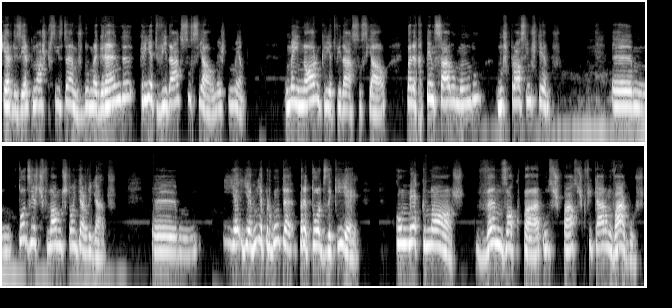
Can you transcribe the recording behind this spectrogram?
Quer dizer que nós precisamos de uma grande criatividade social neste momento. uma enorme criatividade social para repensar o mundo nos próximos tempos. Um, todos estes fenómenos estão interligados. Um, e, a, e a minha pergunta para todos aqui é: como é que nós vamos ocupar os espaços que ficaram vagos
